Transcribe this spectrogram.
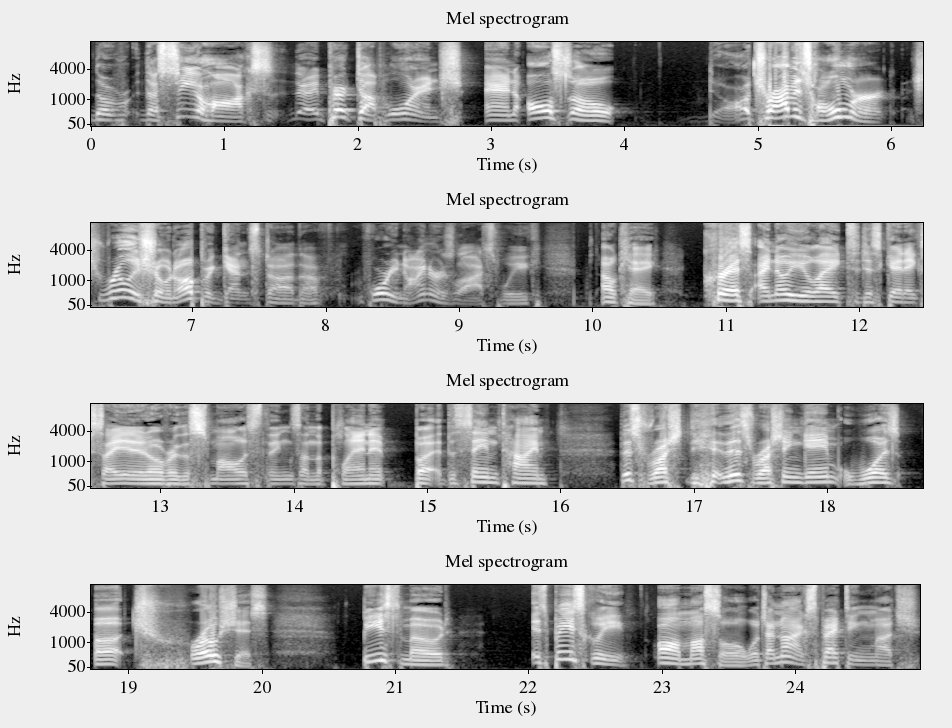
the the Seahawks they picked up Lynch, and also uh, Travis Homer really showed up against uh, the 49ers last week." Okay, Chris, I know you like to just get excited over the smallest things on the planet, but at the same time, this rush this rushing game was atrocious. Beast mode is basically all muscle, which I'm not expecting much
